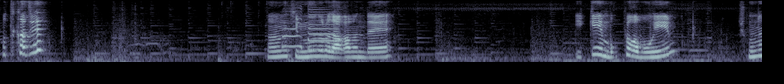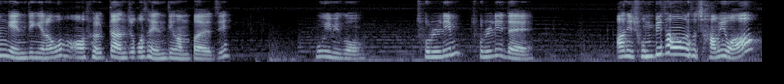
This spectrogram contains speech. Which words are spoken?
어떡하지? 응, 뒷문으로 나가면 돼. 이 게임 목표가 모임? 죽는 게 엔딩이라고? 어, 절대 안 죽어서 엔딩 안 봐야지. 모임 이거. 졸림? 졸리대. 아니, 좀비 상황에서 잠이 와?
